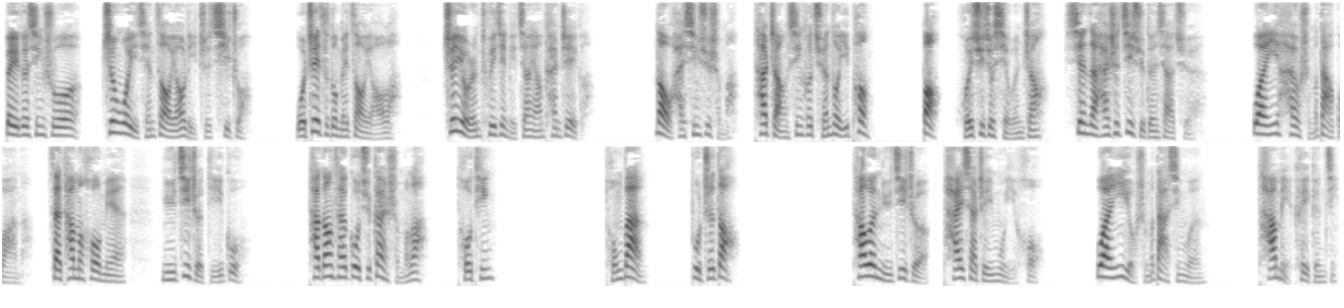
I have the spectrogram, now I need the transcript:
贝哥心说：真我以前造谣理直气壮，我这次都没造谣了。真有人推荐给江阳看这个，那我还心虚什么？他掌心和拳头一碰，爆！回去就写文章。现在还是继续跟下去。万一还有什么大瓜呢？在他们后面，女记者嘀咕：“他刚才过去干什么了？偷听？”同伴不知道。他问女记者：“拍下这一幕以后，万一有什么大新闻，他们也可以跟进。”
